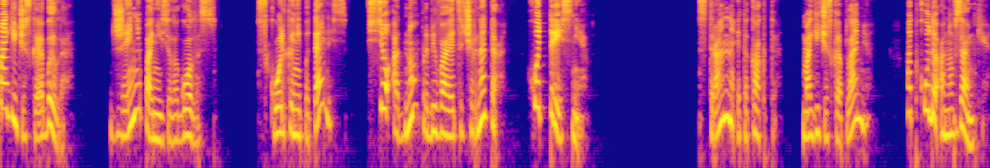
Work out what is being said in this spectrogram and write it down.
магическое было. Дженни понизила голос. Сколько ни пытались, все одно пробивается чернота, хоть тресни. Странно это как-то. Магическое пламя? Откуда оно в замке?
